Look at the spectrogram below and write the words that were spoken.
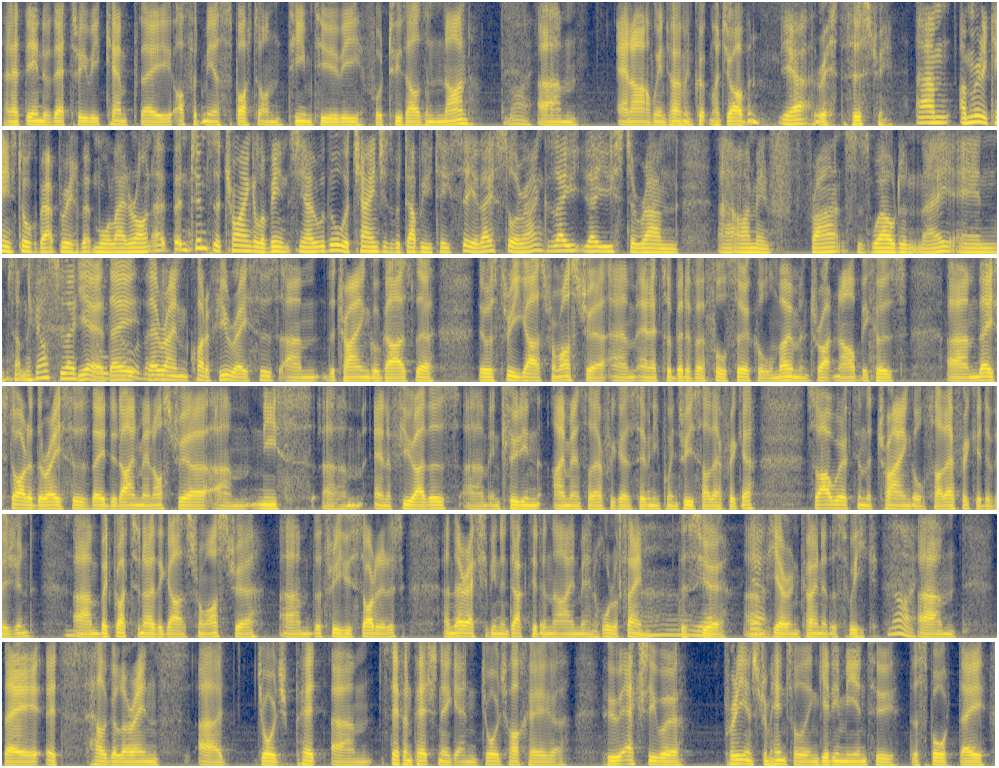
And at the end of that three week camp, they offered me a spot on Team TBB for 2009. Nice. Um, and I went home and quit my job, and yeah. the rest is history. Um, I'm really keen to talk about Brett a bit more later on. Uh, but in terms of the Triangle events, you know, with all the changes with WTC, are they still around? Because they they used to run uh, Ironman France as well, didn't they? And something else. Do they? yeah, still they go, they ran quite a few races. Um, the Triangle guys, the there was three guys from Austria, um, and it's a bit of a full circle moment right now because um, they started the races. They did Ironman Austria, um, Nice, um, and a few others, um, including Ironman South Africa, seventy point three South Africa. So I worked in the Triangle South Africa division, um, but got to know the guys from Austria, um, the three who started it, and they're actually been inducted in the Ironman Hall of Fame Ah, this yeah, year um, yeah. here in Kona this week. Nice. Um, they it's Holger Lorenz, uh, George Pet, um, Stefan Pechnik, and George Hochegger, who actually were pretty instrumental in getting me into the sport. They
